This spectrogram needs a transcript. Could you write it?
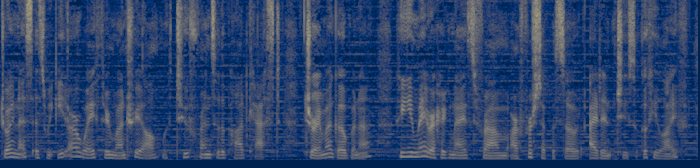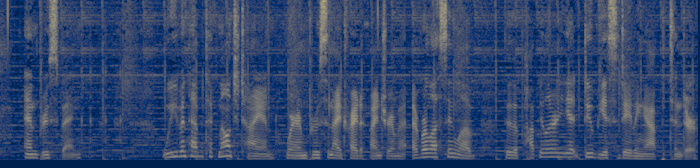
join us as we eat our way through Montreal with two friends of the podcast, Jurema Gobina, who you may recognize from our first episode, I Didn't Choose a Cookie Life, and Bruce Bang. We even have a technology tie in, wherein Bruce and I try to find Jurema everlasting love through the popular yet dubious dating app Tinder.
